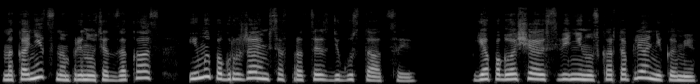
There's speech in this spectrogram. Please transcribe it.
Наконец нам приносят заказ, и мы погружаемся в процесс дегустации. Я поглощаю свинину с картопляниками,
